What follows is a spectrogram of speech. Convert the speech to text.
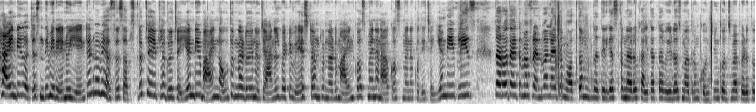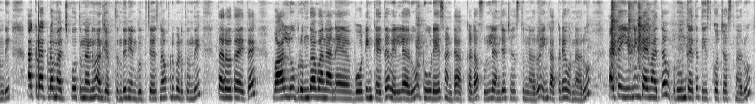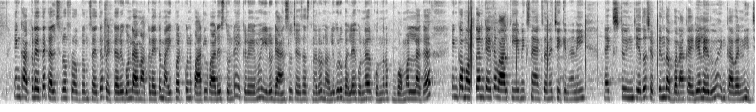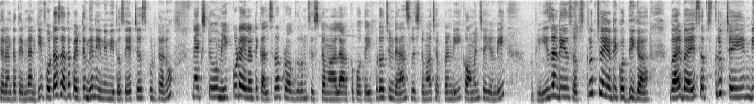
Hi అండి వచ్చేసింది. మీరు నేను ఏంటండి బాబీ అసలు సబ్స్క్రైబ్ చేయట్లేదు. చెయ్యండి. మా ఆయన నవ్వుతున్నాడు. నువ్వు ఛానల్ పెట్టి వేస్ట్ అంటున్నాడు. మా ఆయన కోసమైనా నా కోసమైనా కొద్దిగా చెయ్యండి ప్లీజ్ తర్వాత అయితే మా ఫ్రెండ్ వాళ్ళు అయితే మొత్తం తిరిగేస్తున్నారు. కలకత్తా వీడియోస్ మాత్రం కొంచెం కొంచెమే పెడుతుంది. అక్కడక్కడ మర్చిపోతున్నాను అని చెప్తుంది. నేను గుర్తు చేసినప్పుడు పెడుతుంది. తర్వాత అయితే వాళ్ళు బృందావన్ అనే బోటింగ్కి అయితే వెళ్ళారు. టూ డేస్ అంటే. అక్కడ ఫుల్ ఎంజాయ్ చేస్తున్నారు. ఇంకా అక్కడే ఉన్నారు. అయితే ఈవినింగ్ టైం అయితే రూమ్కి అయితే తీసుకొచ్చేస్తున్నారు. ఇంకా అక్కడైతే కల్చరల్ ప్రోగ్రామ్స్ అయితే పెట్టారు. ఇగోండి ఆమె అక్కడైతే మైక్ పట్టుకుని పాటలు పాడిస్తుంటే ఇక్కడేమో వీళ్ళు డ్యాన్సులు చేసేస్తున్నారు. నలుగురు భలే ఉన్నారు కొందరు బొమ్మల్లాగా. ఇంకా మొత్తానికి అయితే వాళ్ళకి ఈవినింగ్ స్నాక్స్ అని చికెన్ అని నెక్స్ట్ ఇంకేదో చెప్పింది అబ్బా నాకు ఐడియా లేదు. ఇంకా అవన్నీ ఇచ్చారంట తినడానికి. ఫొటోస్ అయితే పెట్టింది నేను మీతో షేర్ చేసుకుంటాను. నెక్స్ట్ మీకు కూడా ఇలాంటి కల్చరల్ ప్రోగ్రామ్స్ ఇష్టమా? లేకపోతే ఇప్పుడు వచ్చిన డ్యాన్స్లు ఇష్టమా? చెప్పండి కామెంట్ చేయండి. ప్లీజ్ అండి సబ్స్క్రైబ్ చేయండి కొద్దిగా. బాయ్ బాయ్ సబ్స్క్రైబ్ చేయండి.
